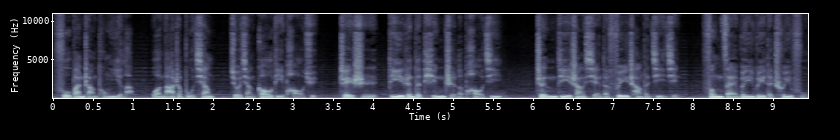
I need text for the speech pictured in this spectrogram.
副班长同意了。我拿着步枪就向高地跑去。这时敌人的停止了炮击，阵地上显得非常的寂静。风在微微的吹拂，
